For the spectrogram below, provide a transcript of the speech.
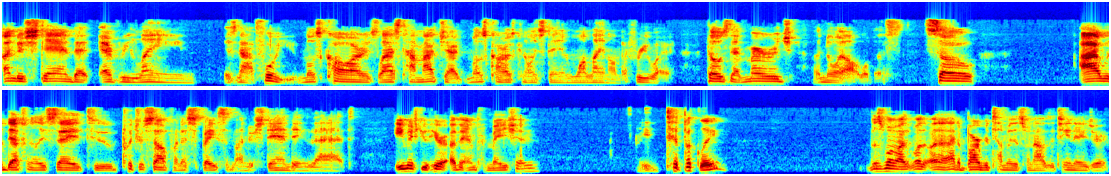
understand that every lane is not for you. Most cars, last time I checked, most cars can only stay in one lane on the freeway. Those that merge annoy all of us. So I would definitely say to put yourself in a space of understanding that even if you hear other information, typically, this is one I had a barber tell me this when I was a teenager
